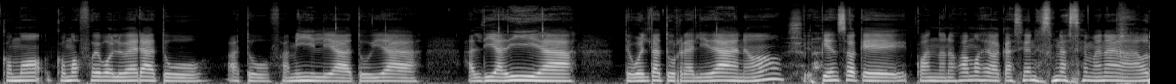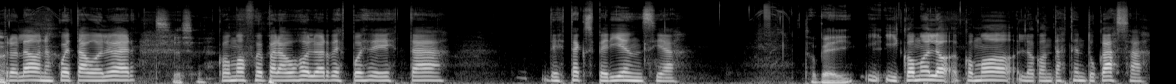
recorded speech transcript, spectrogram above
¿cómo, cómo fue volver a tu, a tu familia, a tu vida al día a día? De vuelta a tu realidad, ¿no? Pienso que cuando nos vamos de vacaciones una semana a otro lado nos cuesta volver. Sí, sí. ¿Cómo fue para vos volver después de esta, de esta experiencia? Ok. ¿Y, y cómo, lo, cómo lo contaste en tu casa?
